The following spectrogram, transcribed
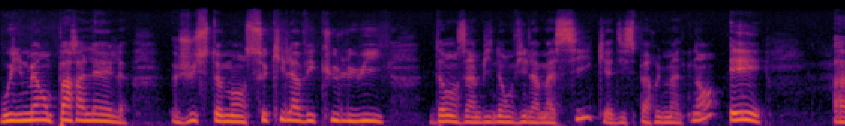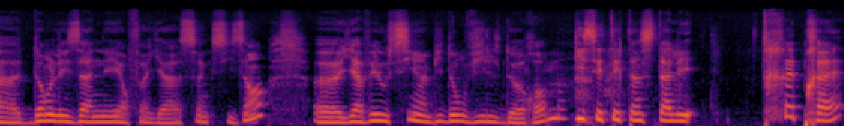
où il met en parallèle justement ce qu'il a vécu lui dans un bidonville à Massy, qui a disparu maintenant, et euh, dans les années, enfin il y a 5-6 ans, il y avait aussi un bidonville de Rome qui s'était installé très près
